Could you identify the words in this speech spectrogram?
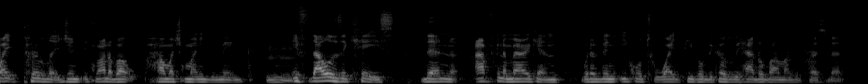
white privilege, and it's not about how much money you make. Mm-hmm. If that was the case, then African Americans would have been equal to white people because we had Obama as a president.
